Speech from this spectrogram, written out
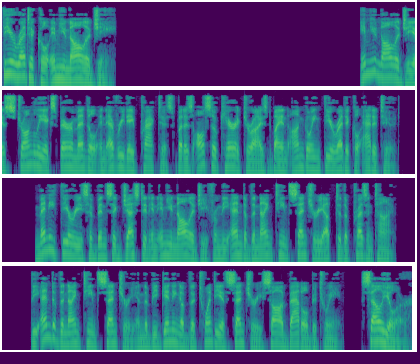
Theoretical immunology Immunology is strongly experimental in everyday practice but is also characterized by an ongoing theoretical attitude. Many theories have been suggested in immunology from the end of the 19th century up to the present time. The end of the 19th century and the beginning of the 20th century saw a battle between «cellular»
